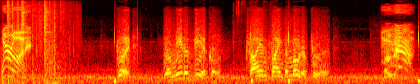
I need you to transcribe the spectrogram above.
We're on it. Good. You'll need a vehicle. Try and find the motor pool. Move out!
